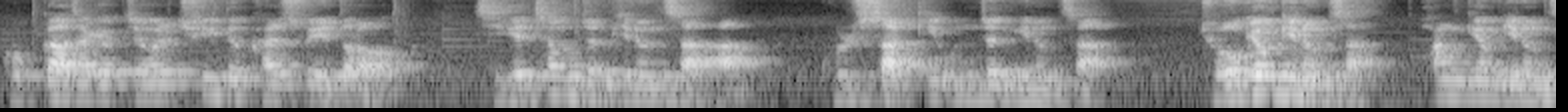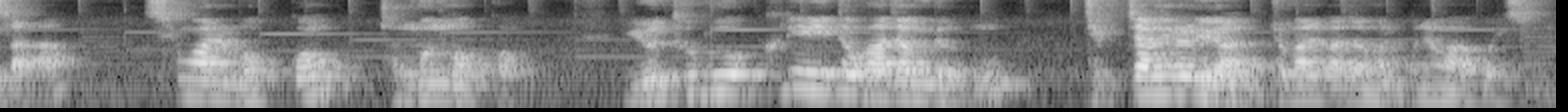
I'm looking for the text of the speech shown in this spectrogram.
국가 자격증을 취득할 수 있도록 지게차 운전 기능사, 굴삭기 운전 기능사, 조경 기능사, 환경 기능사, 생활 목공, 전문 목공, 유튜브 크리에이터 과정 등 직장인을 위한 주말 과정을 운영하고 있습니다.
